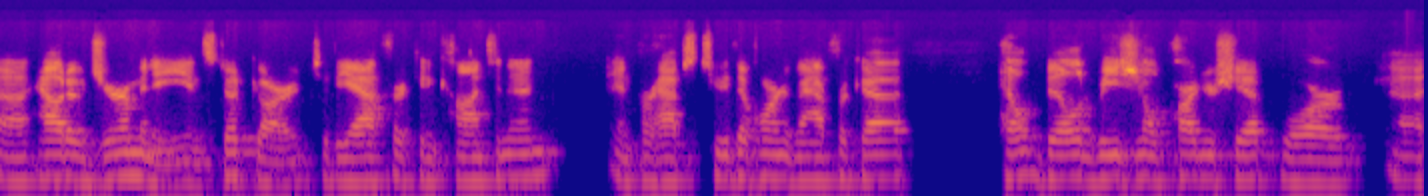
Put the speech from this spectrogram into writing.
uh, out of Germany in Stuttgart to the African continent and perhaps to the Horn of Africa help build regional partnership or uh,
